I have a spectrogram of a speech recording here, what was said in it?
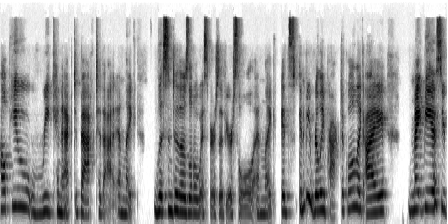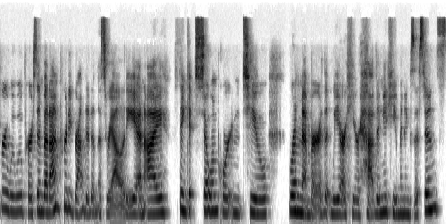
help you reconnect back to that and like listen to those little whispers of your soul and like it's going to be really practical like i might be a super woo woo person but i'm pretty grounded in this reality and i think it's so important to remember that we are here having a human existence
